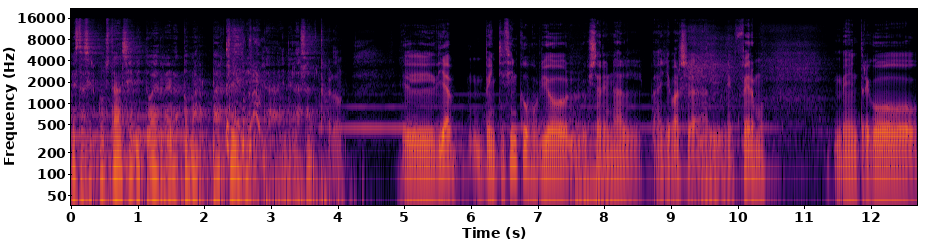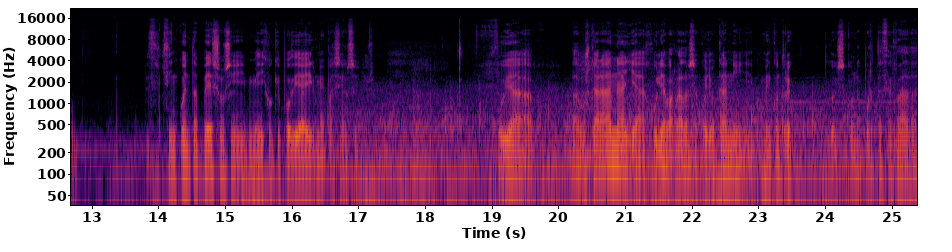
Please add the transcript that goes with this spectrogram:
esta circunstancia evitó a Herrera tomar parte directa en el asalto. Perdón. El día 25 volvió Luis Arenal a llevarse al enfermo. Me entregó 50 pesos y me dijo que podía irme a pasear, señor. Fui a, a buscar a Ana y a Julia Barradas a Coyoacán y me encontré pues con la puerta cerrada.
